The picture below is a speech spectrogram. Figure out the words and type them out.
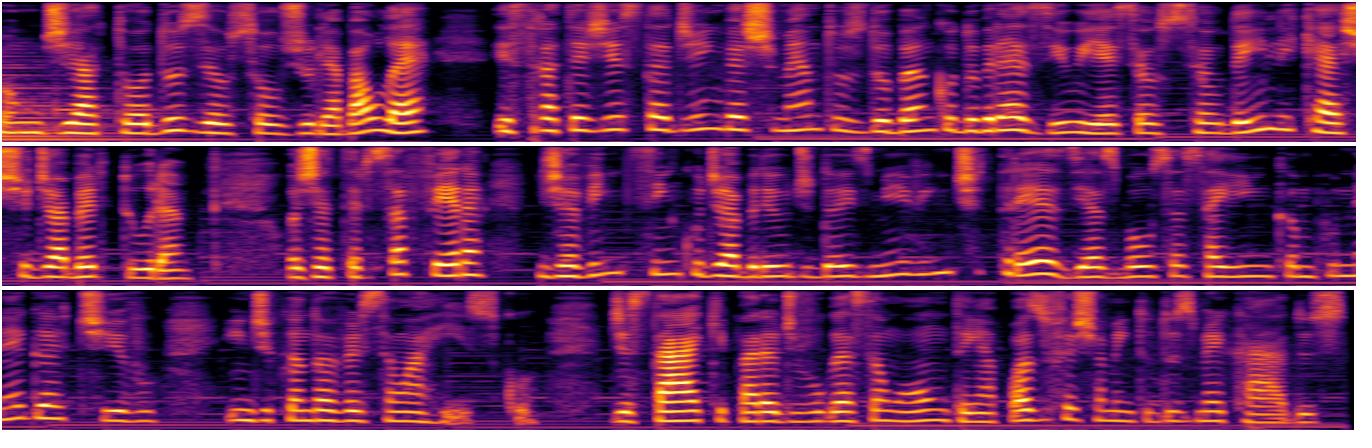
Bom dia a todos, eu sou Júlia Baulé, estrategista de investimentos do Banco do Brasil e esse é o seu Daily Cast de abertura. Hoje é terça-feira, dia 25 de abril de 2023 e as bolsas seguem em campo negativo, indicando aversão a risco. Destaque para a divulgação ontem, após o fechamento dos mercados,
